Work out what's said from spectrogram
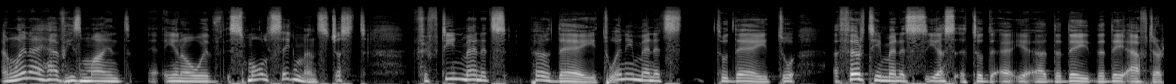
And when I have His mind, uh, you know, with small segments, just 15 minutes per day, 20 minutes today, to uh, 30 minutes yes to the, uh, uh, the day the day after,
